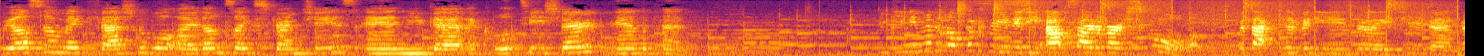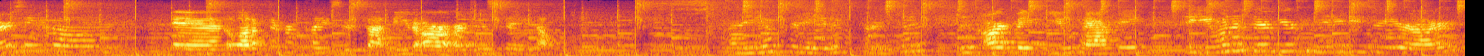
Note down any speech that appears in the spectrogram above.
We also make fashionable items like scrunchies, and you get a cool t-shirt and a pen. You can even help the community outside of our school with activities related to the nursing home and a lot of different places that need our artistic help. Are you a creative person? Does art make you happy? Do you want to serve your community through your art?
